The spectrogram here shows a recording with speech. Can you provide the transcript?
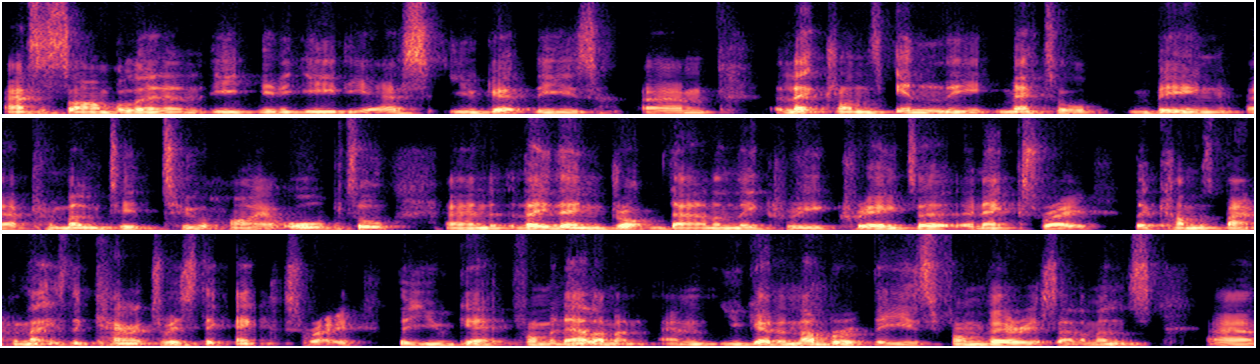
at a sample in an e in EDS, you get these um, electrons in the metal being uh, promoted to a higher orbital, and they then drop down and they cre create a, an X-ray that comes back. And that is the characteristic X-ray that you get from an element. And you get a number of these from various elements, uh,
